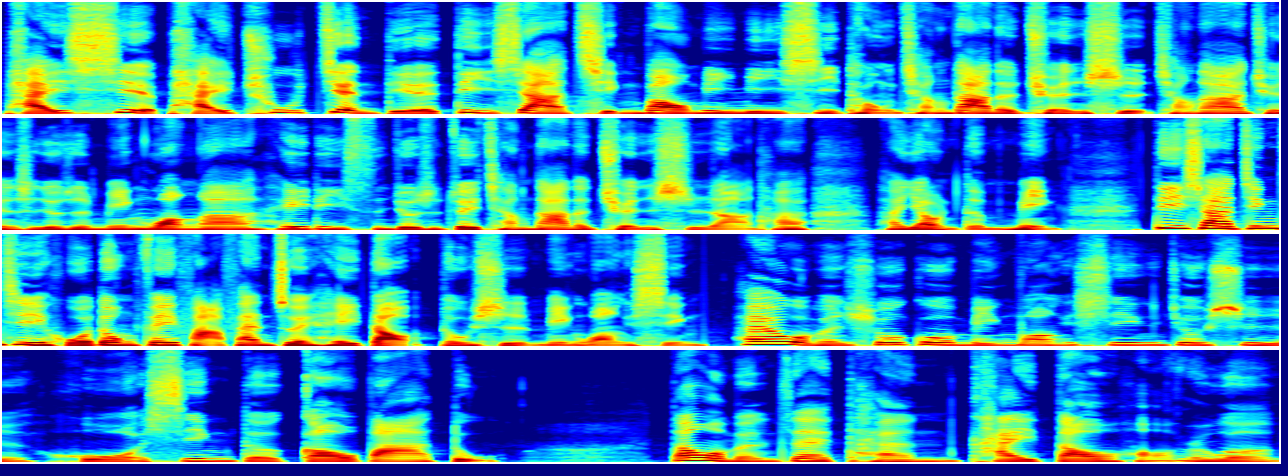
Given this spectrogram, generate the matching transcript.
排泄、排出间谍、地下情报、秘密系统、强大的权势，强大的权势就是冥王啊，黑帝斯就是最强大的权势啊，他他要你的命。地下经济活动、非法犯罪、黑道都是冥王星。还有我们说过，冥王星就是火星的高八度。当我们在谈开刀，哈，如果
